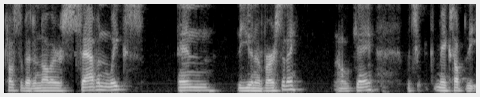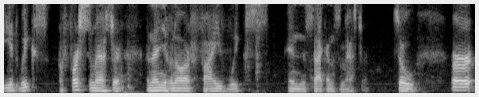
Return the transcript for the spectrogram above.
plus about another seven weeks in the university, okay, which makes up the eight weeks of first semester, and then you have another five weeks in the second semester. So our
